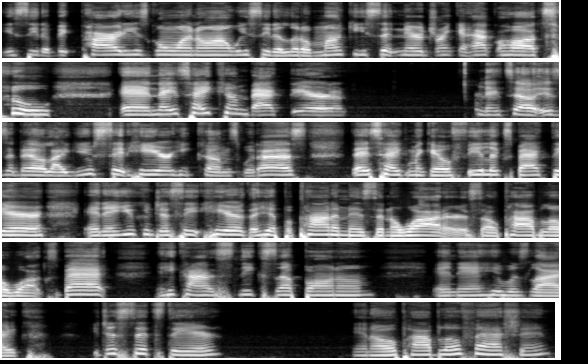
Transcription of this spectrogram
You see the big parties going on. We see the little monkey sitting there drinking alcohol too, and they take him back there they tell Isabel, like, you sit here, he comes with us. They take Miguel Felix back there, and then you can just see, hear the hippopotamus in the water. So Pablo walks back, and he kind of sneaks up on him, and then he was like, he just sits there, you know, Pablo fashion.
